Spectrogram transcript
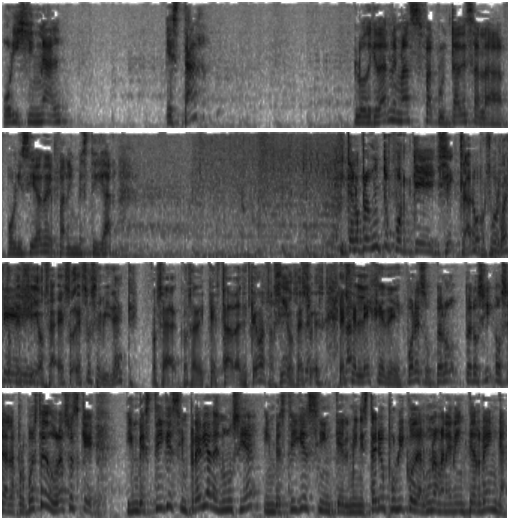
original está lo de darle más facultades a la policía de, para investigar. Y te lo pregunto porque sí, claro, por supuesto que sí, o sea, eso eso es evidente, o sea, o de que está de qué más así, o sea, eso es, es el eje de Por eso, pero pero sí, o sea, la propuesta de Durazo es que investigue sin previa denuncia, investigue sin que el Ministerio Público de alguna manera intervenga.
